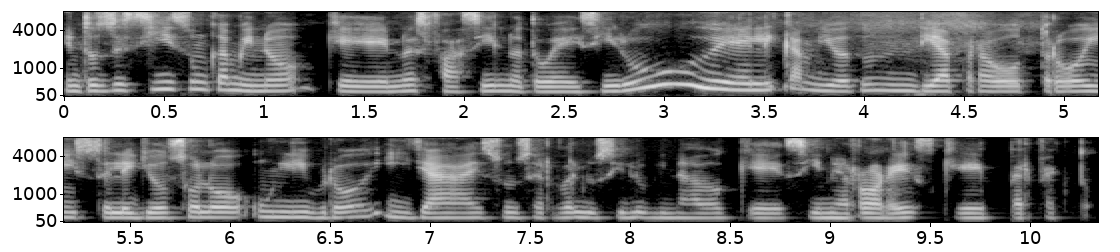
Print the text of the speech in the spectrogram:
Entonces sí es un camino que no es fácil, no te voy a decir, uy, él cambió de un día para otro y se leyó solo un libro y ya es un ser de luz iluminado que sin errores, que perfecto.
